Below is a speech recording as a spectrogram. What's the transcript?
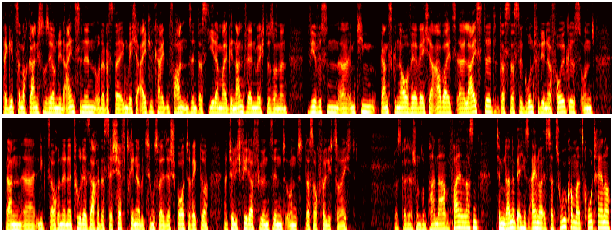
da geht es dann noch gar nicht so sehr um den Einzelnen oder dass da irgendwelche Eitelkeiten vorhanden sind, dass jeder mal genannt werden möchte, sondern wir wissen äh, im Team ganz genau, wer welche Arbeit äh, leistet, dass das der Grund für den Erfolg ist und dann äh, liegt es auch in der Natur der Sache, dass der Cheftrainer bzw. der Sportdirektor natürlich federführend sind und das auch völlig zu Recht. Du hast gerade ja schon so ein paar Namen fallen lassen. Tim Danneberg ist einer, ist dazugekommen als Co-Trainer.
